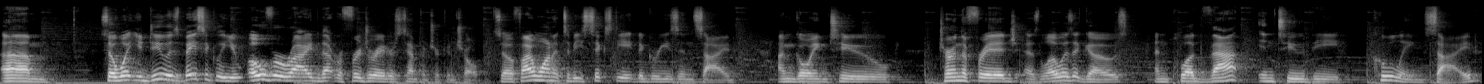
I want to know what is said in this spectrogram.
Um, so what you do is basically you override that refrigerator's temperature control. So if I want it to be 68 degrees inside, I'm going to turn the fridge as low as it goes and plug that into the cooling side.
